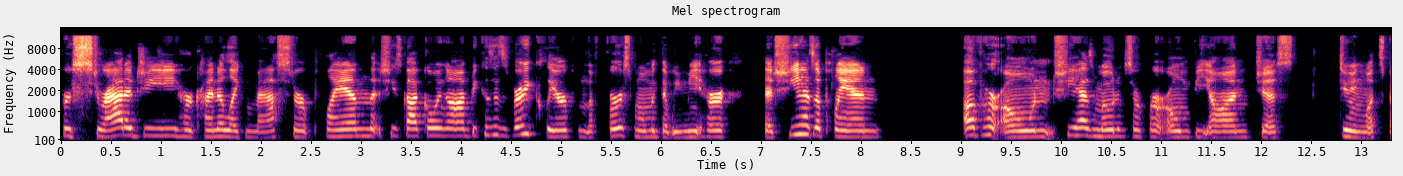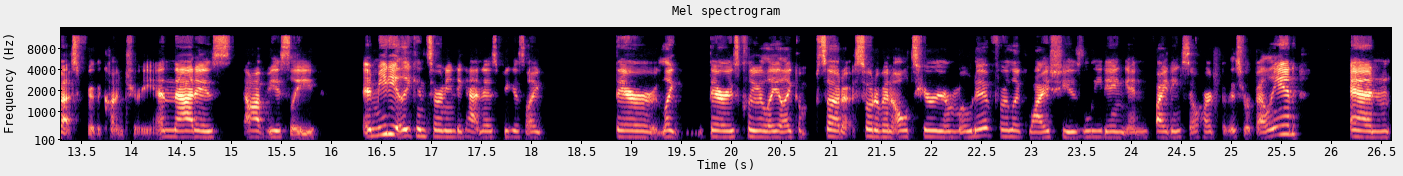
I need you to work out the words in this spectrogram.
her strategy, her kind of like master plan that she's got going on, because it's very clear from the first moment that we meet her that she has a plan of her own. She has motives of her own beyond just doing what's best for the country. And that is obviously immediately concerning to Katniss because like there like there is clearly like sort of sort of an ulterior motive for like why she is leading and fighting so hard for this rebellion. And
